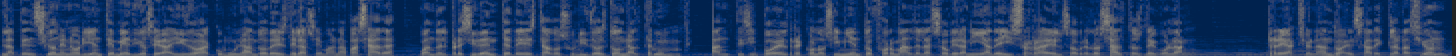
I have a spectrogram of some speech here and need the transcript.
La tensión en Oriente Medio se ha ido acumulando desde la semana pasada, cuando el presidente de Estados Unidos Donald Trump anticipó el reconocimiento formal de la soberanía de Israel sobre los altos de Golán. Reaccionando a esa declaración,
